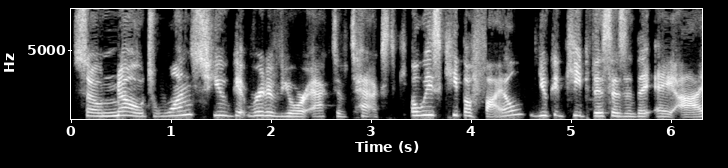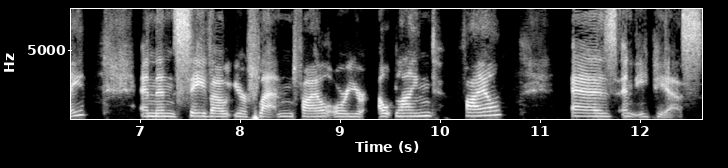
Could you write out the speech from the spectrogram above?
So note, once you get rid of your active text, always keep a file. You could keep this as the AI and then save out your flattened file or your outlined file as an EPS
